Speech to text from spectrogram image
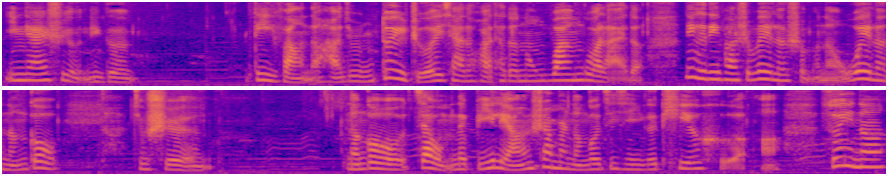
应该是有那个地方的哈，就是你对折一下的话，它都能弯过来的。那个地方是为了什么呢？为了能够就是能够在我们的鼻梁上面能够进行一个贴合啊，所以呢。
